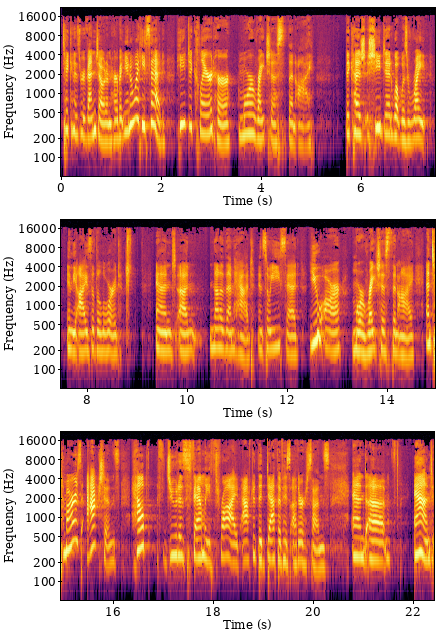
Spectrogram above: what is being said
taken his revenge out on her. But you know what he said? He declared her more righteous than I because she did what was right in the eyes of the Lord. And uh, none of them had. And so he said, You are more righteous than I. And Tamar's actions helped Judah's family thrive after the death of his other sons. And um, and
